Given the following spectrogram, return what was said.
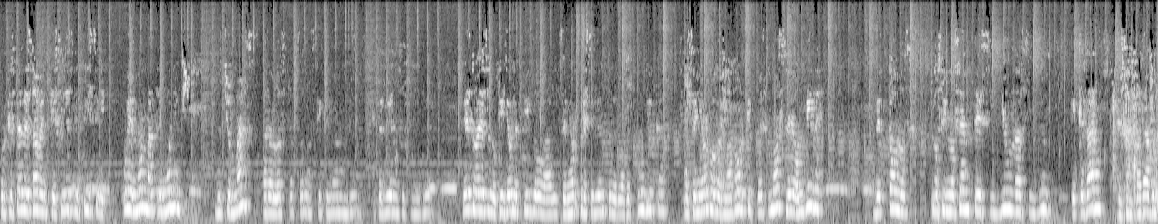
porque ustedes saben que sí es difícil, uy, en un matrimonio, mucho más para las personas que quedaron vivas, que perdieron sus familias. Eso es lo que yo le pido al señor presidente de la República, al señor gobernador, que pues no se olvide de todos los inocentes y viudas y viudos que quedaron desamparados.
